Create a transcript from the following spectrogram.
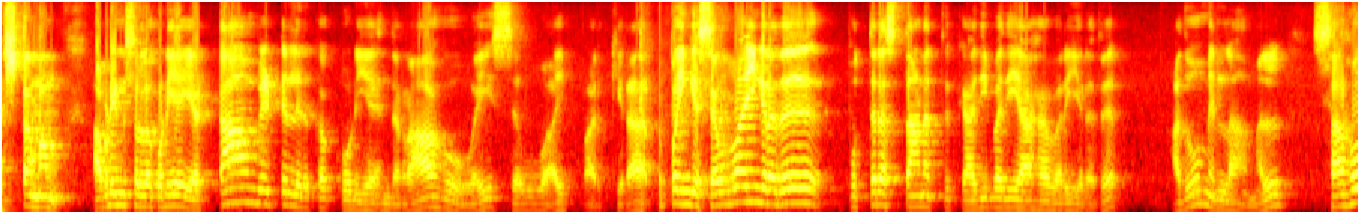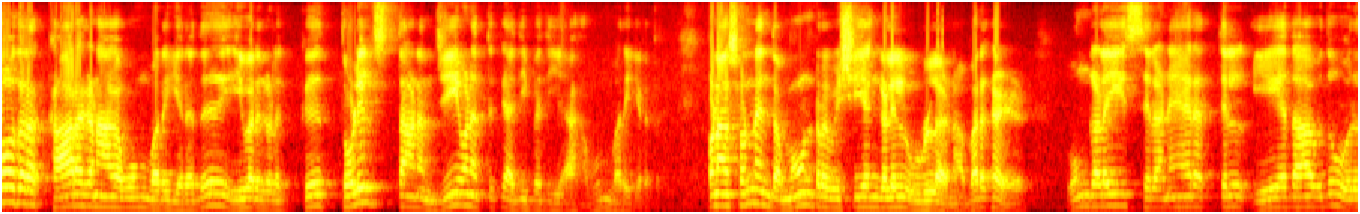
அஷ்டமம் அப்படின்னு சொல்லக்கூடிய எட்டாம் வீட்டில் இருக்கக்கூடிய இந்த ராகுவை செவ்வாய் பார்க்கிறார். இப்போ இங்கே செவ்வாய்ங்கிறது புத்திரஸ்தானத்துக்கு அதிபதியாக வருகிறது. அதுவும் இல்லாமல் சகோதர காரகனாகவும் வருகிறது இவர்களுக்கு தொழில் ஸ்தானம் ஜீவனத்துக்கு அதிபதியாகவும் வருகிறது. இப்போ நான் சொன்ன இந்த மூன்று விஷயங்களில் உள்ள நபர்கள் உங்களை சில நேரத்தில் ஏதாவது ஒரு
